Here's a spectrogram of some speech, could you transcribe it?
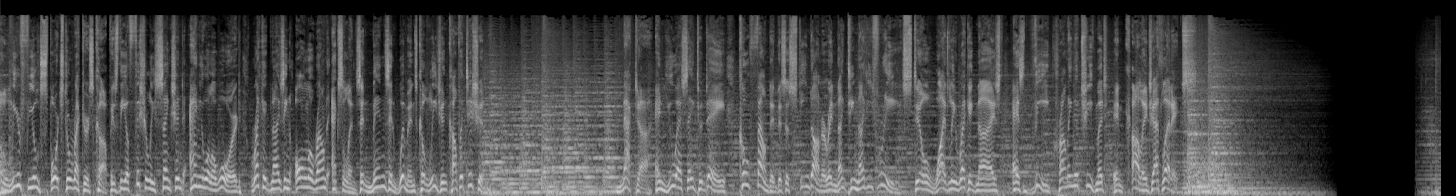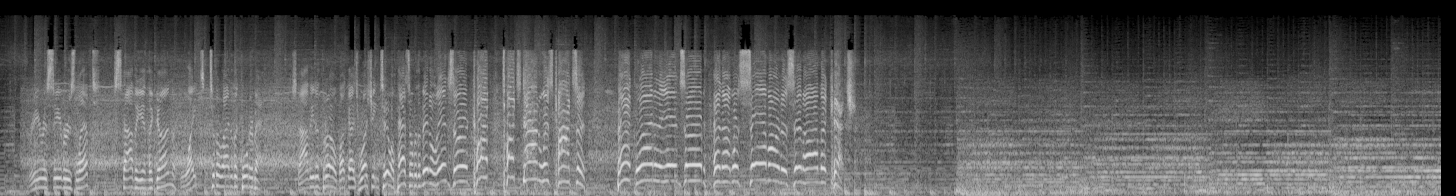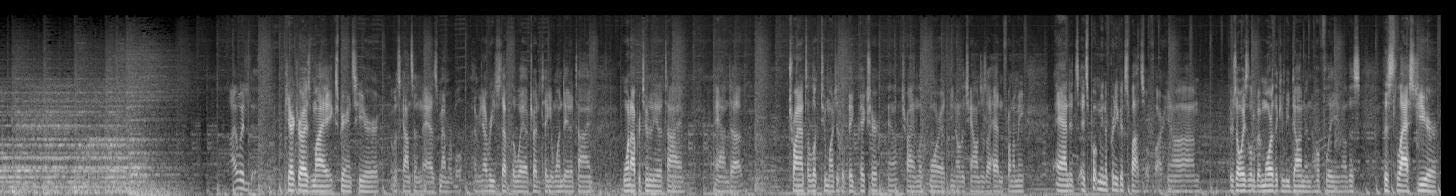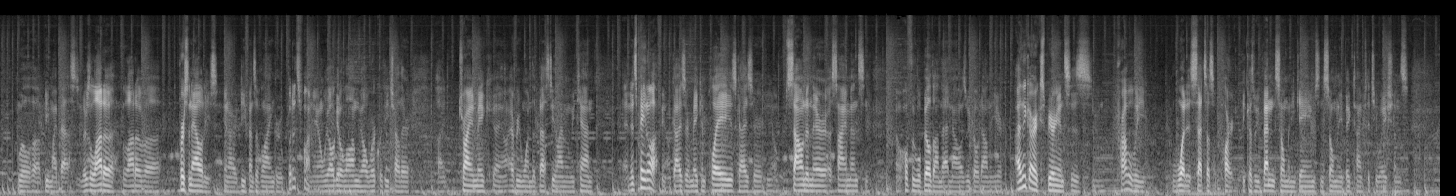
The Learfield Sports Directors Cup is the officially sanctioned annual award recognizing all around excellence in men's and women's collegiate competition. NACDA and USA Today co founded this esteemed honor in 1993, still widely recognized as the crowning achievement in college athletics. Receivers left. Stave in the gun. White to the right of the quarterback. Stave to throw. Buckeyes rushing two. A pass over the middle. End zone. Caught. Touchdown, Wisconsin. Back line of the end zone. And that was Sam Arneson on the catch. Would characterize my experience here in Wisconsin as memorable. I mean, every step of the way, I've tried to take it one day at a time, one opportunity at a time, and uh, try not to look too much at the big picture. You know, try and look more at you know the challenges I had in front of me, and it's it's put me in a pretty good spot so far. You know, um, there's always a little bit more that can be done, and hopefully, you know, this this last year will uh, be my best. There's a lot of a lot of uh, personalities in our defensive line group, but it's fun. You know, we all get along, we all work with each other, uh, try and make you know, everyone the best D lineman we can, and it's paid off. You know, guys are making plays, guys are you know sound in their assignments, and you know, hopefully we'll build on that now as we go down the year. I think our experience is probably what is, sets us apart because we've been in so many games and so many big time situations.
